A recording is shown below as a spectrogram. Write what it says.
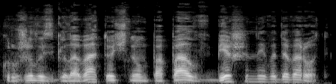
кружилась голова, точно он попал в бешеный водоворот.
